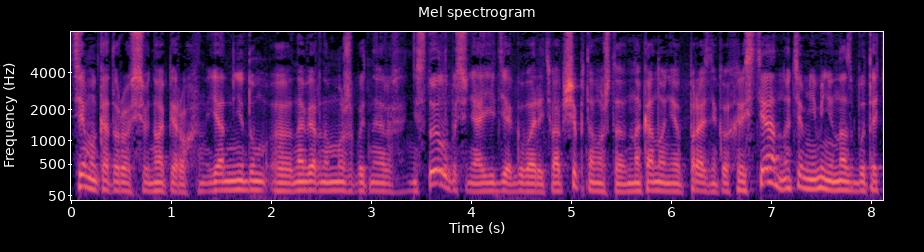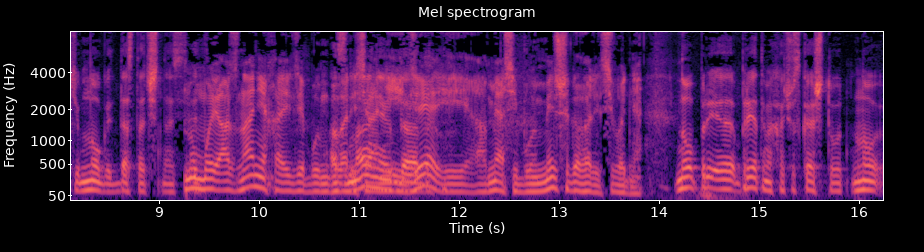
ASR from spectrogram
Тема, которую сегодня, во-первых, я не думаю, э, наверное, может быть, наверное, не стоило бы сегодня о еде говорить вообще, потому что накануне праздника христиан, но тем не менее у нас будет такие много достаточно... Ну, мы о знаниях о еде будем о говорить, знаниях, а не да, еде, да. и о мясе будем меньше говорить сегодня. Но при, при этом я хочу сказать, что, ну,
